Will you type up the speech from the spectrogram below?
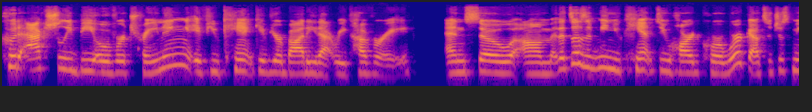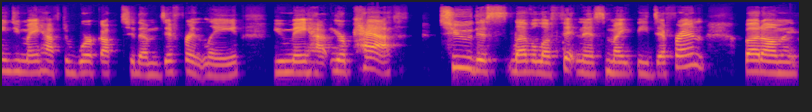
could actually be overtraining if you can't give your body that recovery. And so um, that doesn't mean you can't do hardcore workouts it just means you may have to work up to them differently. You may have your path to this level of fitness might be different but um right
